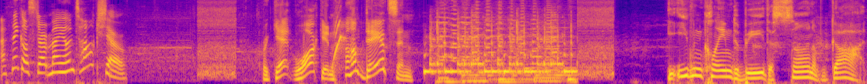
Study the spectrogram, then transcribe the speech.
I think I'll start my own talk show. Forget walking, I'm dancing. He even claimed to be the Son of God.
